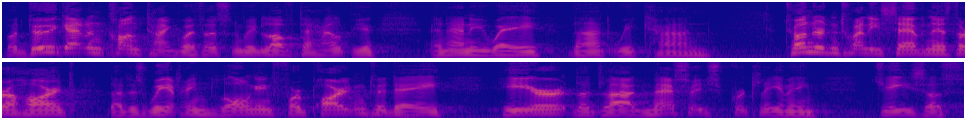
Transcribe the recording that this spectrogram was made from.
But do get in contact with us, and we'd love to help you in any way that we can. 227 Is there a heart that is waiting, longing for pardon today? Hear the glad message proclaiming Jesus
